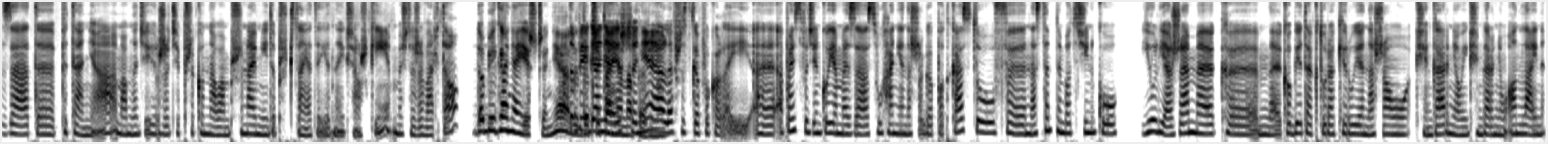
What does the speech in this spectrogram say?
za te pytania. Mam nadzieję, że Cię przekonałam przynajmniej do przeczytania tej jednej książki. Myślę, że warto. Do biegania jeszcze nie, ale do biegania do jeszcze nie, ale wszystko po kolei. E, a Państwu dziękujemy za słuchanie naszego podcastu. W następnym odcinku Julia Rzemek, e, kobieta, która kieruje naszą księgarnią i księgarnią online,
